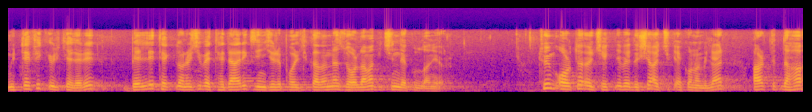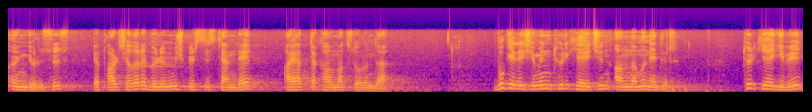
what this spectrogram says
müttefik ülkeleri belli teknoloji ve tedarik zinciri politikalarına zorlamak için de kullanıyor. Tüm orta ölçekli ve dışı açık ekonomiler artık daha öngörüsüz ve parçalara bölünmüş bir sistemde hayatta kalmak zorunda. Bu gelişimin Türkiye için anlamı nedir? Türkiye gibi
